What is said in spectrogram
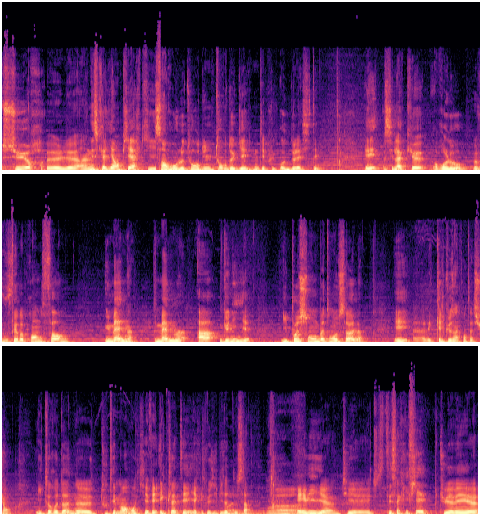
sur euh, le- un escalier en pierre qui s'enroule autour d'une tour de guet, une des plus hautes de la cité. Et c'est là que Rollo vous fait reprendre forme humaine, même à Guenille. Il pose son bâton au sol et euh, avec quelques incantations, il te redonne euh, tous tes membres qui avaient éclaté il y a quelques épisodes de ça. Et oui, tu es- tu t'es sacrifié. Tu avais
